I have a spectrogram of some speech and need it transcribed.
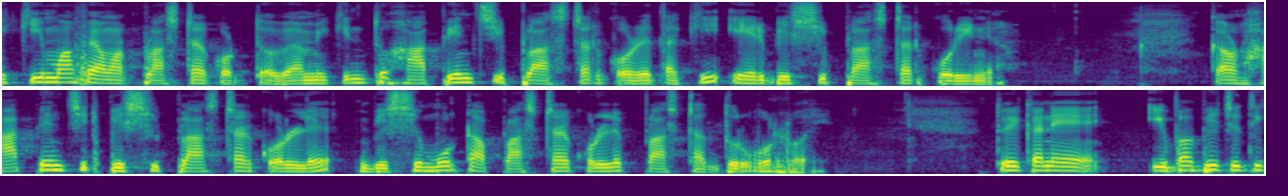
একই মাপে আমার প্লাস্টার করতে হবে। আমি কিন্তু হাফ ইঞ্চি প্লাস্টার করে থাকি, এর বেশি প্লাস্টার করি না। কারণ হাফ ইঞ্চির বেশি প্লাস্টার করলে, বেশি মোটা প্লাস্টার করলে প্লাস্টার দুর্বল হয়। তো এখানে এভাবে যদি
